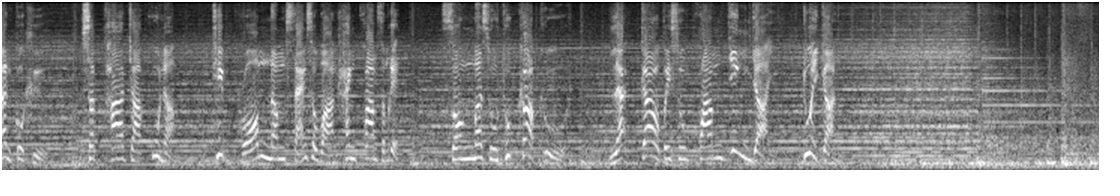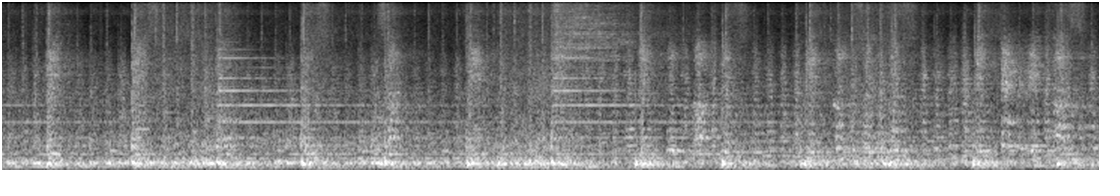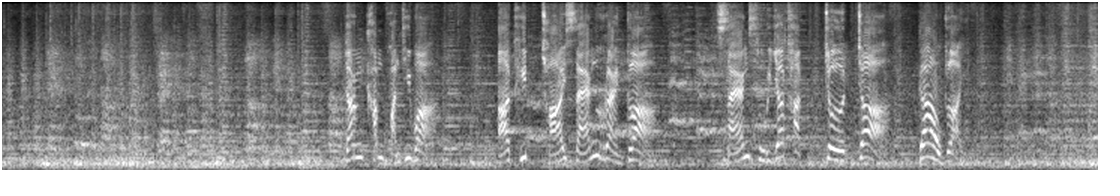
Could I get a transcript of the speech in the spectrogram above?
นั่นก็คือศรัทธาจากผู้นำที่พร้อมนำแสงสว่างแห่งความสำเร็จ ส่องมาสู่ทุกครอบครัว และก้าวไปสู่ความยิ่งใหญ่ด้วยกัน ดังคำขวัญที่ว่า อาทิตย์ฉายแสงแรงกล้า แสงสุริยชัดเจิดจ้า ก้าวไกล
